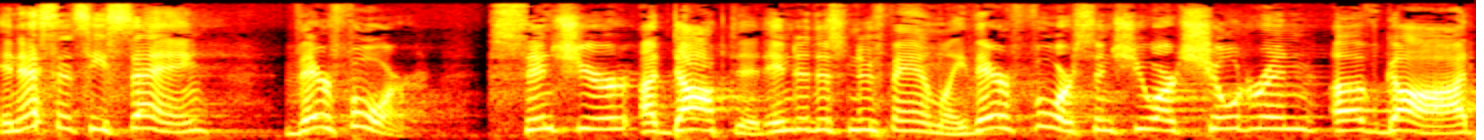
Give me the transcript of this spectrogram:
In essence, he's saying, Therefore, since you're adopted into this new family, therefore, since you are children of God,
